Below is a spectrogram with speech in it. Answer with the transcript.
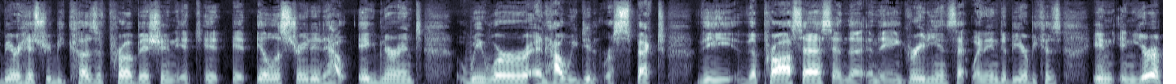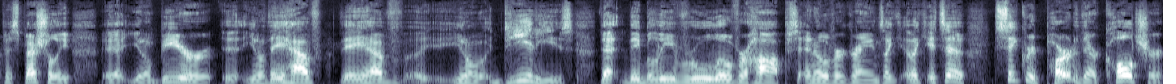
beer history because of prohibition. It, it it illustrated how ignorant we were and how we didn't respect the the process and the and the ingredients that went into beer because in in Europe especially uh, you know beer uh, you know they have they have uh, you know deities that they believe rule over hops and over grains. Like like it's a sacred part of their culture.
